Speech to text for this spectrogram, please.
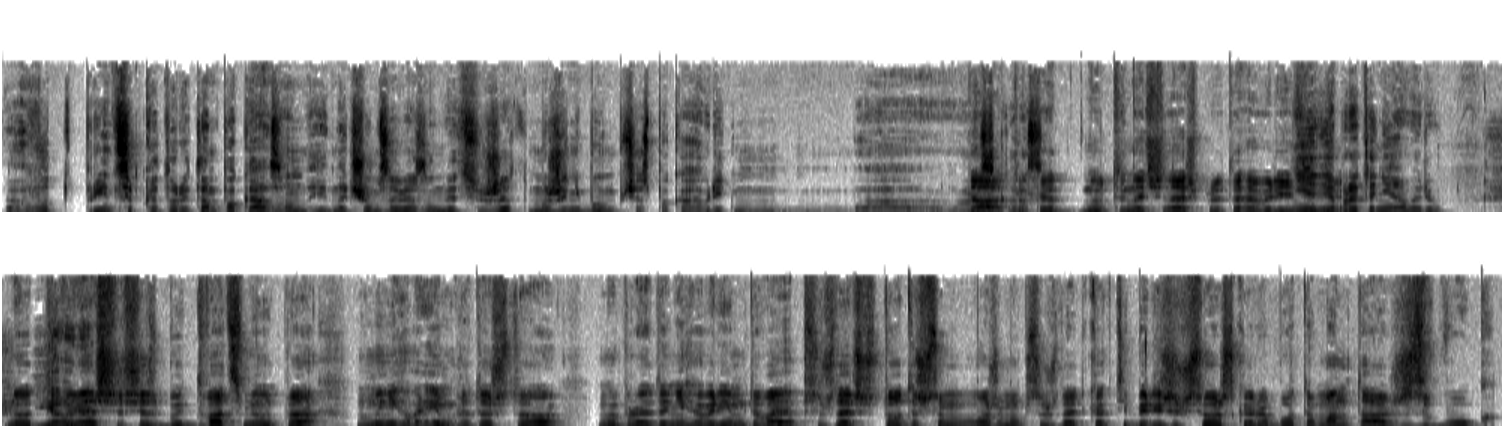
Вот принцип, который там показан и на чем завязан весь сюжет, мы же не будем сейчас пока говорить. а, Да, рас- только, ну, ты начинаешь про это говорить. Нет, я про это не говорю. Ну, ты Я понимаешь, что сейчас будет 20 минут про... Ну, мы не говорим про то, что мы про это не говорим. Давай обсуждать что-то, что мы можем обсуждать. Как тебе режиссерская работа, монтаж, звук?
